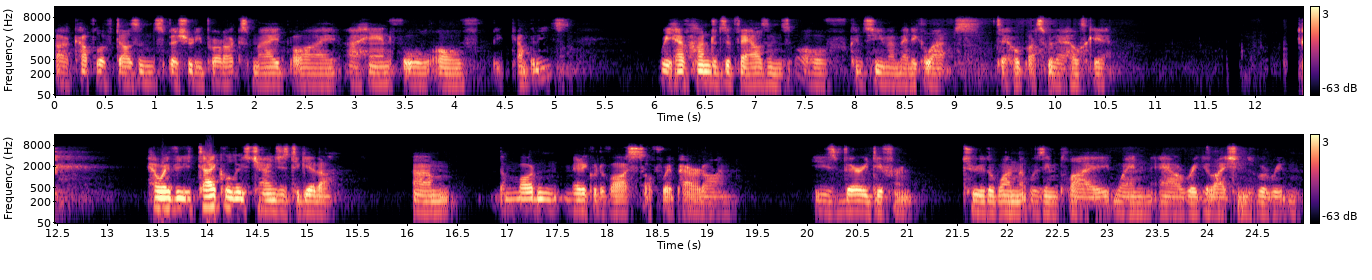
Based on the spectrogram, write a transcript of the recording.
a couple of dozen specialty products made by a handful of big companies, we have hundreds of thousands of consumer medical apps to help us with our healthcare. However, you take all these changes together, um, the modern medical device software paradigm is very different to the one that was in play when our regulations were written.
